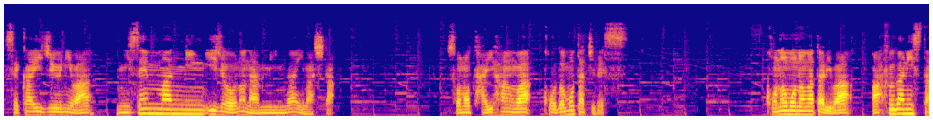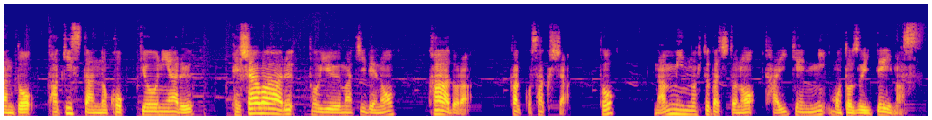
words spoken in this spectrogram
世界中には2000万人以上の難民がいました。その大半は子供たちです。この物語はアフガニスタンとパキスタンの国境にあるペシャワールという町でのカードラ、かっこ作者難民の人たちとの体験に基づいています。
